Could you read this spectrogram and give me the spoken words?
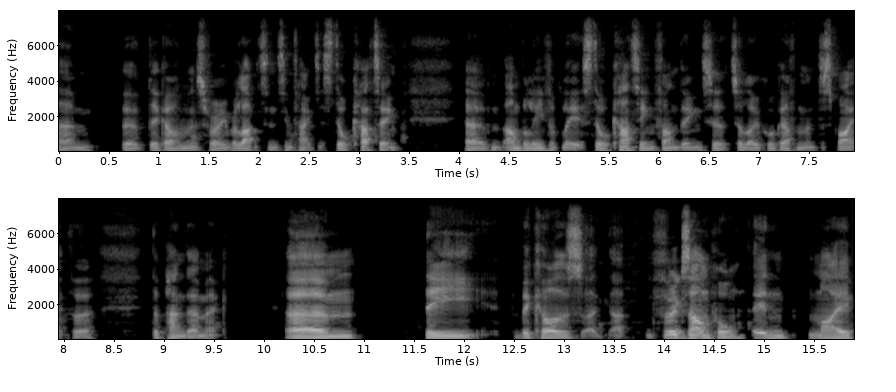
Um, the, the government's very reluctant. In fact, it's still cutting. Um, unbelievably, it's still cutting funding to, to local government despite the the pandemic. Um, the because, uh, for example, in my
